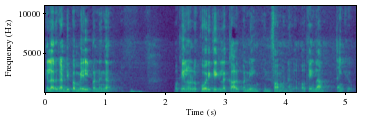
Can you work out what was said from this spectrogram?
எல்லோரும் கண்டிப்பாக மெயில் பண்ணுங்கள் ஓகே என்னோடய கோரிக்கைகளை கால் பண்ணி இன்ஃபார்ம் பண்ணுங்கள் ஓகேங்களா தேங்க்யூ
